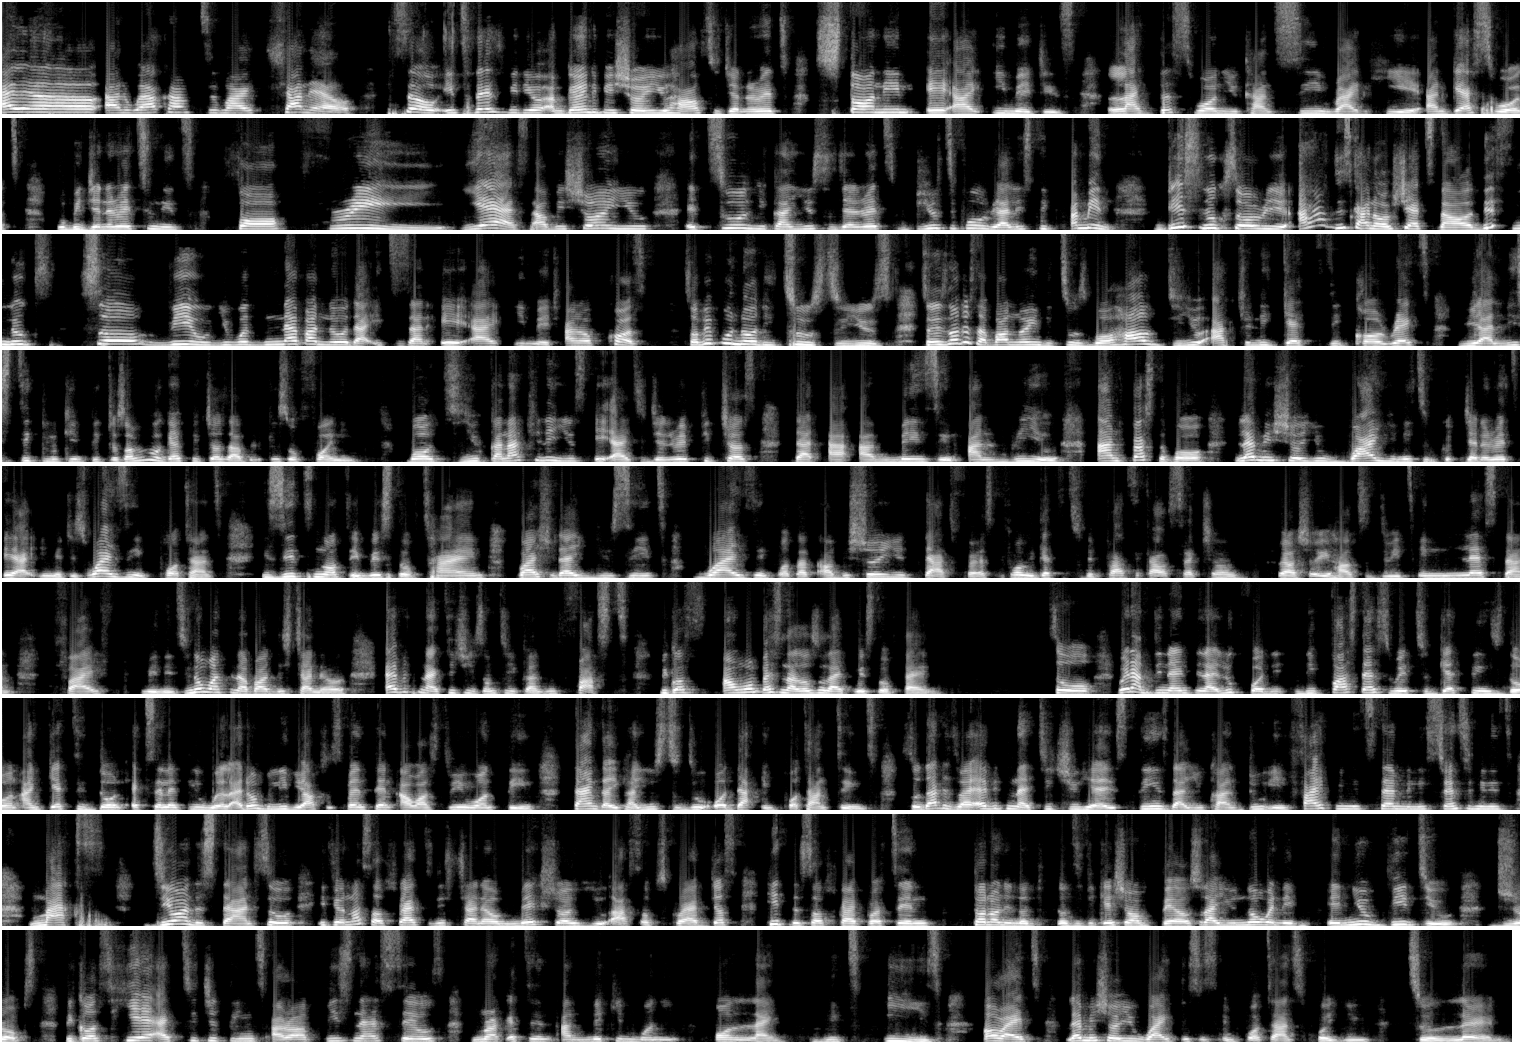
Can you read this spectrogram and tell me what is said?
Hello and welcome to my channel. So in today's video, I'm going to be showing you how to generate stunning AI images like this one you can see right here. And guess what? We'll be generating it for free. Yes, I'll be showing you a tool you can use to generate beautiful, realistic. I mean, this looks so real. I have this kind of shirt now. This looks so real. You would never know that it is an AI image. And of course, so people know the tools to use. So it's not just about knowing the tools, but how do you actually get the correct, realistic looking picture? Some people get pictures that are looking so funny, but you can actually use AI to generate pictures that are amazing and real. And first of all, let me show you why you need to generate AI images. Why is it important? Is it not a waste of time? Why should I use it? Why is it important? I'll be showing you that first before we get to the practical section where I'll show you how to do it in less than five minutes. You know one thing about this channel, everything I teach you is something you can do fast because I'm one person that doesn't like waste of time. So when I'm doing anything, I look for the, the fastest way to get things done and get it done excellently well. I don't believe you have to spend 10 hours doing one thing, time that you can use to do other important things. So that is why everything I teach you here is things that you can do in five minutes, 10 minutes, 20 minutes max. Do you understand? So if you're not subscribed to this channel, make sure you are subscribed. Just hit the subscribe button, turn on the not notification bell so that you know when a, a new video drops. Because here I teach you things around business, sales, marketing, and making money online with ease. All right, let me show you why this is important for you to learn.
